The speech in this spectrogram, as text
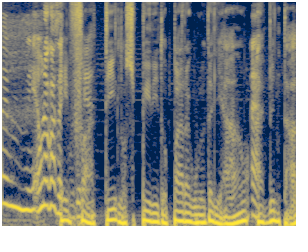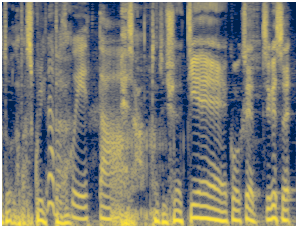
È- una cosa E infatti lo spirito paraculo italiano Eh. ha inventato la Pasquetta. La Pasquetta. Esatto, dice, ti è, co- senti, questo, è-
